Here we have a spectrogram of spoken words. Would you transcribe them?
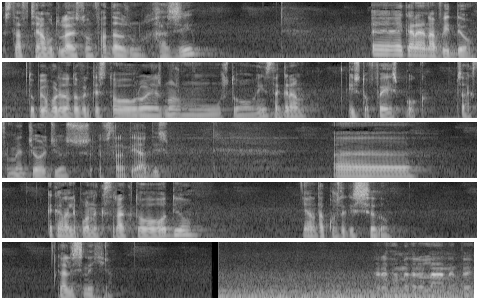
στα αυτιά μου τουλάχιστον φαντάζουν χαζή. Ε, έκανα ένα βίντεο το οποίο μπορείτε να το βρείτε στο λογαριασμός μου στο Instagram ή στο Facebook. Ψάξτε με Georgios Ευστρατιάτης. Ε, έκανα λοιπόν extract το audio για να τα ακούσετε και εσείς εδώ. Καλή συνέχεια. Ρε θα με τρελάνετε.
